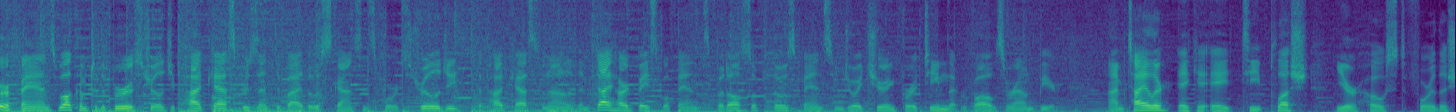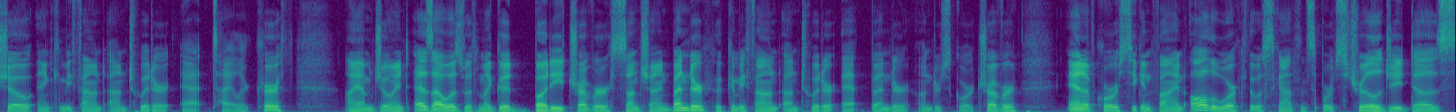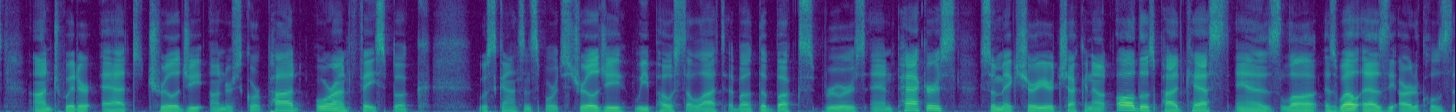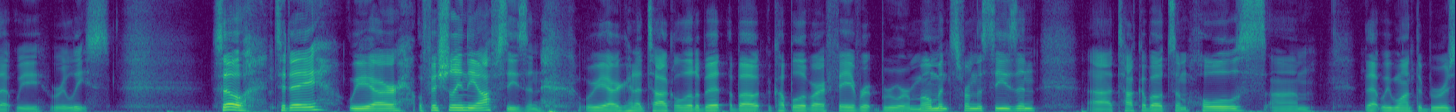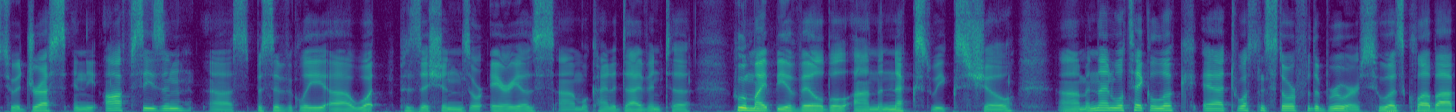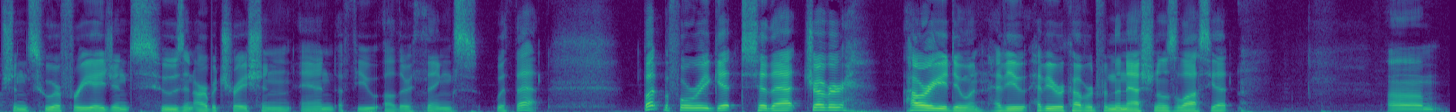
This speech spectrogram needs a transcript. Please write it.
Brewer fans, welcome to the Brewers Trilogy podcast presented by the Wisconsin Sports Trilogy, the podcast for not only them diehard baseball fans, but also for those fans who enjoy cheering for a team that revolves around beer. I'm Tyler, aka T Plush, your host for the show, and can be found on Twitter at Tyler Kurth. I am joined, as always, with my good buddy Trevor Sunshine Bender, who can be found on Twitter at Bender underscore Trevor. And of course, you can find all the work the Wisconsin Sports Trilogy does on Twitter at trilogy underscore pod or on Facebook, Wisconsin Sports Trilogy. We post a lot about the Bucks, Brewers, and Packers, so make sure you're checking out all those podcasts as, lo- as well as the articles that we release. So, today we are officially in the off season. We are going to talk a little bit about a couple of our favorite Brewer moments from the season, uh, talk about some holes um, that we want the Brewers to address in the off season, uh, specifically uh, what positions or areas. Um, we'll kind of dive into who might be available on the next week's show. Um, and then we'll take a look at what's in store for the Brewers, who has club options, who are free agents, who's in arbitration, and a few other things with that. But before we get to that, Trevor, how are you doing? Have you have you recovered from the Nationals loss yet? Um,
